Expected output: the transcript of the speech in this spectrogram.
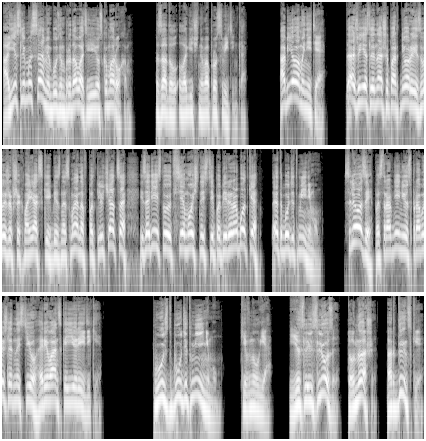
«А если мы сами будем продавать ее скоморохом?» — задал логичный вопрос Витенька. «Объемы не те. Даже если наши партнеры из выживших маякских бизнесменов подключатся и задействуют все мощности по переработке, это будет минимум. Слезы по сравнению с промышленностью реванской юридики. «Пусть будет минимум», — кивнул я. «Если и слезы, то наши, ордынские.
